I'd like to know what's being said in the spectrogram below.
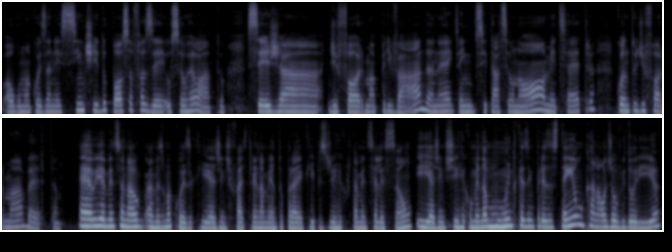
alguma coisa nesse sentido possa fazer o seu relato, seja de forma privada, né, sem citar seu nome, etc., quanto de forma aberta. É, eu ia mencionar a mesma coisa, que a gente faz treinamento para equipes de recrutamento e seleção e a gente recomenda muito que as empresas tenham um canal de ouvidoria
